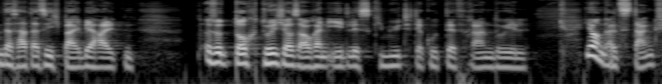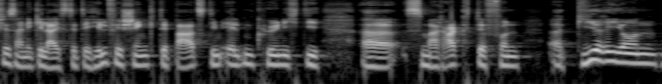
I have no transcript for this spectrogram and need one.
Das hat er sich beibehalten also doch durchaus auch ein edles Gemüt, der gute Thranduil. Ja, und als Dank für seine geleistete Hilfe schenkte Bart dem Elbenkönig die äh, Smaragde von äh, Girion,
